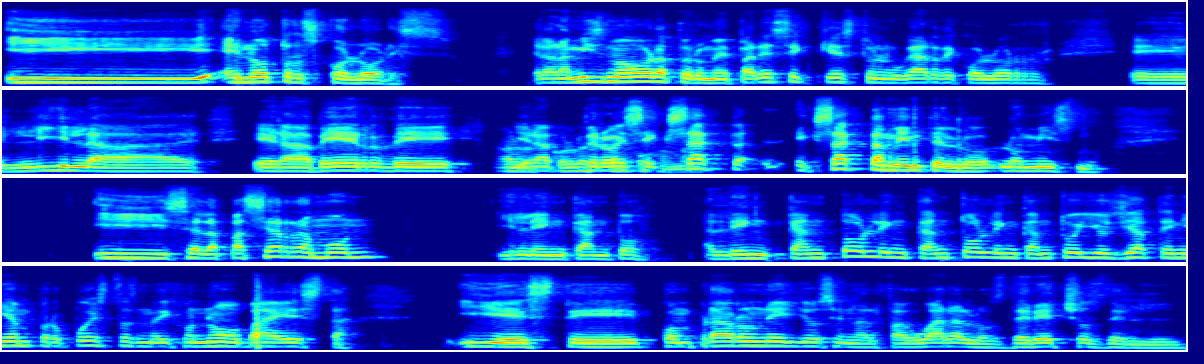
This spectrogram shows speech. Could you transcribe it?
Y en otros colores, era la misma obra, pero me parece que esto en lugar de color eh, lila era verde, pero es exacta, exactamente lo, mismo. Y se la pasé a Ramón y le encantó. Le encantó, le encantó, le encantó. Ellos ya tenían propuestas, me dijo, no, va esta. Y este, compraron ellos en Alfaguara los derechos del,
